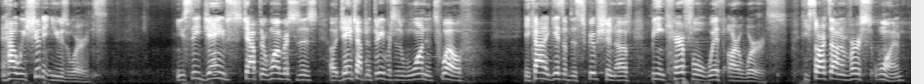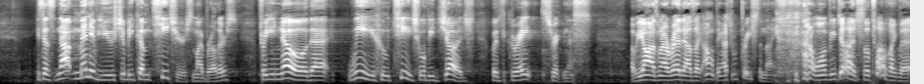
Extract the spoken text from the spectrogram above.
and how we shouldn't use words. You see, James chapter 1, verses, uh, James chapter 3, verses 1 to 12, he kind of gives a description of being careful with our words. He starts out in verse 1. He says, Not many of you should become teachers, my brothers for you know that we who teach will be judged with great strictness. I'll be honest, when I read that, I was like, I don't think I should preach tonight. I don't want to be judged so tough like that.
